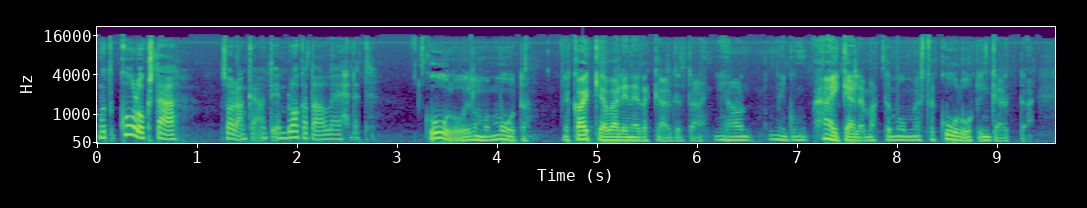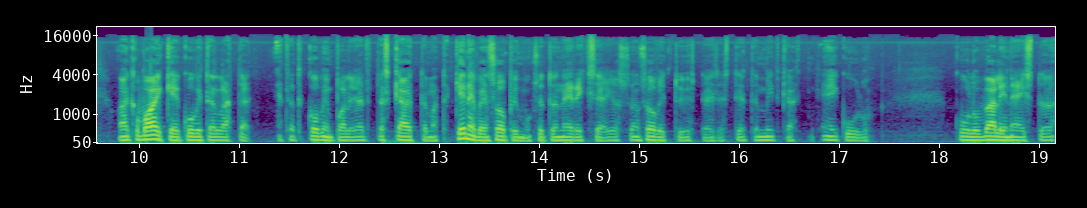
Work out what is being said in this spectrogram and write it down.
Mutta kuuluuko tämä sodankäyntiin? Blokataan lehdet? Kuuluu ilman muuta. Ja kaikkia välineitä käytetään. Ihan niin kuin häikäilemättä mun mielestä kuuluukin käyttää. Aika vaikea kuvitella, että, että kovin paljon jätettäisiin käyttämättä. Geneven sopimukset on erikseen, jossa on sovittu yhteisesti, että mitkä ei kuulu, kuulu välineistöön.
